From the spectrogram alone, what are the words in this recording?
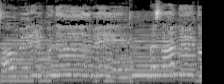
सा मेरे दिल में बसा तो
